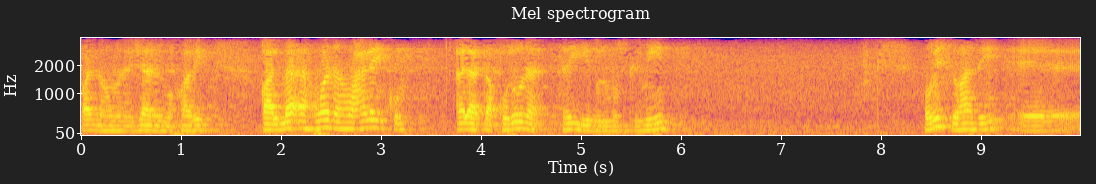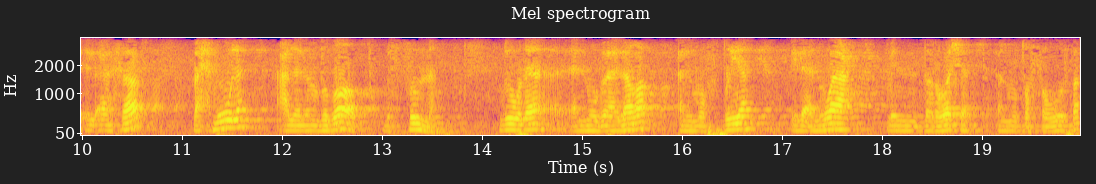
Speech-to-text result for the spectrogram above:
وأنه من رجال البخاري. قال ما أهونه عليكم؟ ألا تقولون سيد المسلمين؟ ومثل هذه آه، الآثار محمولة على الانضباط بالسنة دون المبالغة المفضية إلى أنواع من دروشة المتصوفة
